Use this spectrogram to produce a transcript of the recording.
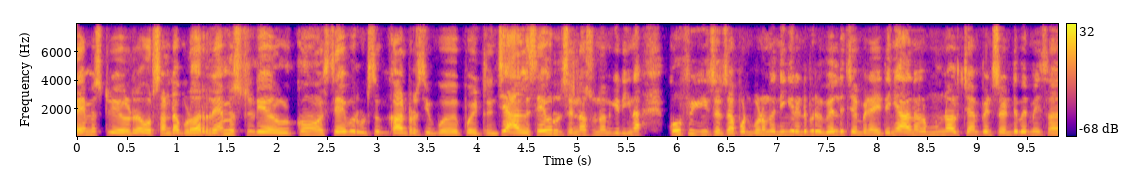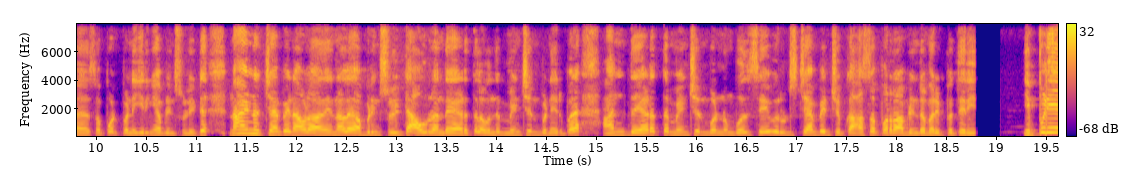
ரேமஸ்டுடியோட ஒரு சண்டை போடுவார். ரேமஸ்டுடியோவுக்கும் சேவர் ருட்ஸுக்கும் கான்ட்ரவர்சி போயிட்டு இருந்துச்சு அதில் சேவர் ருட்ஸ் என்ன சொன்னார்னு கேட்டிங்கன்னா கோஃபி கிங்ஸர் சப்போர்ட் பண்ணும்போது நீங்கள் ரெண்டு பேரும் வேர்ல்டு சாம்பியன் ஆகிட்டீங்க அதனால முன்னாள் சாம்பியன்ஸ் ரெண்டு பேருமே சப்போர்ட் பண்ணிக்கிறீங்க அப்படின்னு சொல்லிட்டு நான் இன்னும் சாம்பியன் ஆகல அதனால அப்படின்னு சொல்லிட்டு அவர் அந்த இடத்துல வந்து மென்ஷன் பண்ணியிருப்பார் அந்த இடத்த மென்ஷன் பண்ணும்போது சேவர் ருட்ஸ் சாம்பியன்ஷிப்க்கு ஆசைப்படுறா அப்படின்ற மாதிரி இப்போ தெரியும் இப்படியே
